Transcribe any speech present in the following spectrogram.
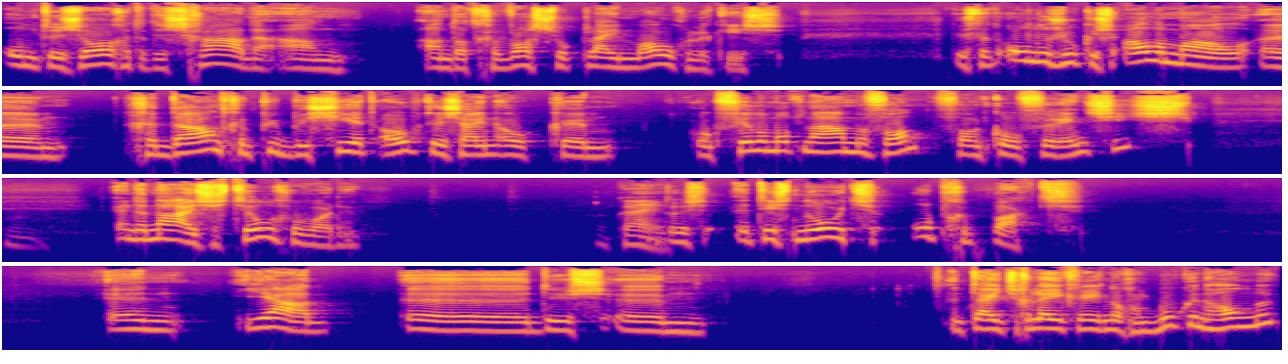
om te zorgen dat de schade aan aan dat gewas zo klein mogelijk is. Dus dat onderzoek is allemaal eh, gedaan, gepubliceerd ook. Er zijn ook, eh, ook filmopnamen van, van conferenties. En daarna is het stil geworden. Oké, Dus het is nooit opgepakt. En ja, eh, dus ehm, een tijdje geleden kreeg ik nog een boek in handen.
